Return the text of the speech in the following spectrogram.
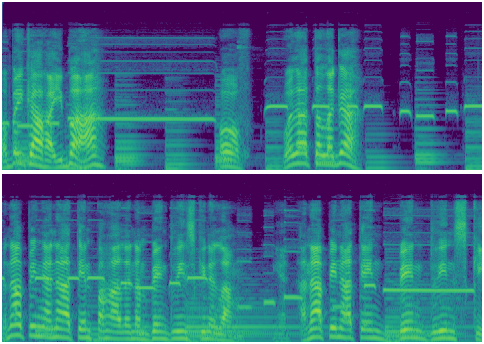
Aba, kakaiba ha? Oh, wala talaga. Hanapin nga natin pangalan ng Ben Glinsky na lang. Yan. Hanapin natin Ben Glinsky.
